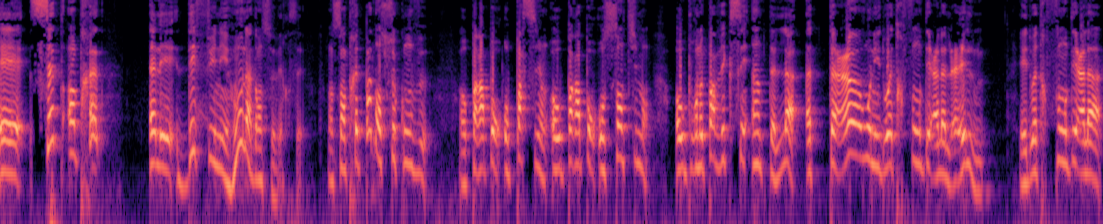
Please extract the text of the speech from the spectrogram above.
Et cette entraide, elle est définie dans ce verset. On ne s'entraide pas dans ce qu'on veut, ou par rapport aux passions, ou par rapport aux sentiments, ou pour ne pas vexer un tel. Là, il doit être fondé à l'ilm. Et il doit être fondé à la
